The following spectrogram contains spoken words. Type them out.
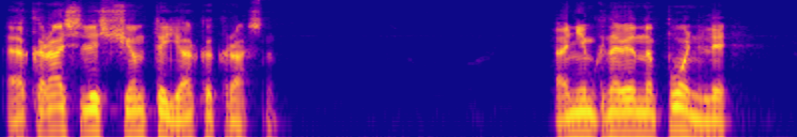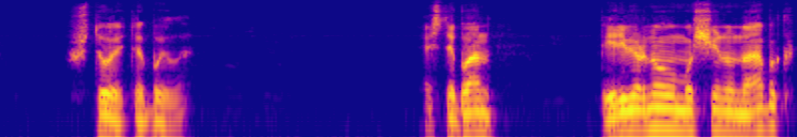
окрасились чем-то ярко-красным. Они мгновенно поняли, что это было. Эстебан перевернул мужчину на бок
